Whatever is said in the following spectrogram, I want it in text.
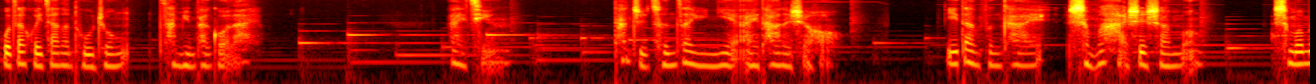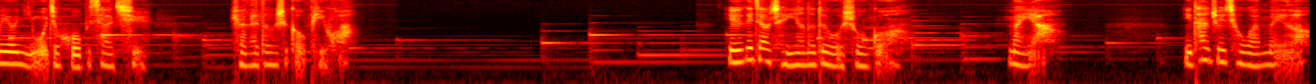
我在回家的途中才明白过来，爱情。它只存在于你也爱他的时候，一旦分开，什么海誓山盟，什么没有你我就活不下去，原来都是狗屁话。有一个叫陈阳的对我说过：“麦芽，你太追求完美了，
